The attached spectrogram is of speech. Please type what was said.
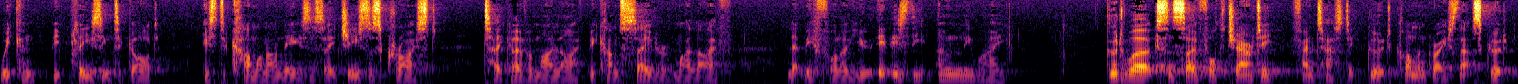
we can be pleasing to God is to come on our knees and say, Jesus Christ, take over my life, become Savior of my life. Let me follow you. It is the only way. Good works and so forth, charity, fantastic, good. Common grace, that's good.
